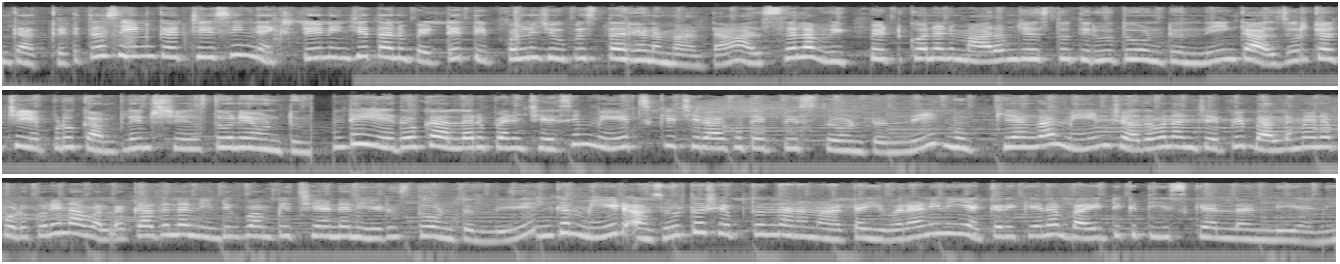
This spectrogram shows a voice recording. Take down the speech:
ఇంకా అక్కడితో సీన్ కట్ చేసి నెక్స్ట్ డే నుంచి తను పెట్టే తిప్పల్ని చూపిస్తారనమాట అస్సలు ఆ విగ్ పెట్టుకోనని మారం చేస్తూ తిరుగుతూ ఉంటుంది. ఇంకా అజూర్కి వచ్చి ఎప్పుడు కంప్లైంట్స్ చేస్తూనే ఉంటుంది. అంటే ఏదో ఒక అల్లరి పని చేసి మేట్స్కి చిరాకు తెప్పిస్తూ ఉంటుంది. ముఖ్యంగా మెయిన్ చదవనని చెప్పి బల్లమైన పడుకుని పడుకొని నా వల్ల కాదు నన్ను ఇంటికి పంపించేయండి అని ఏడుస్తూ ఉంటుంది. ఇంకా మేడ్ అజూర్తో చెప్తుంది అనమాట యువరాణిని ఎక్కడికైనా బయటికి తీసుకెళ్ళండి అని.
